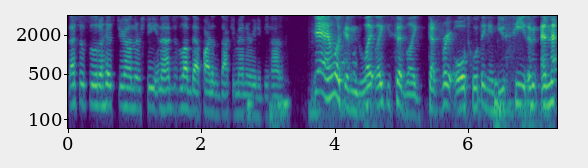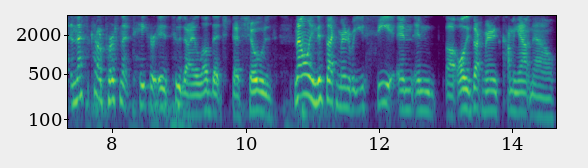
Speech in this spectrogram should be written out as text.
that's just a little history on the receipt, and I just love that part of the documentary, to be honest. Yeah, and look, and like like you said, like that's a very old school thing, and you see, and and, that, and that's the kind of person that Taker is too. That I love that that shows not only in this documentary, but you see in in uh, all these documentaries coming out now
